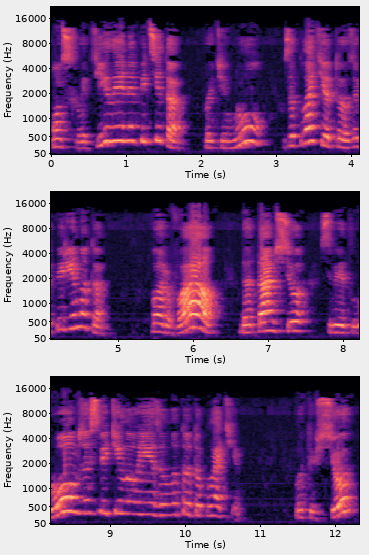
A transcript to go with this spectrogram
Он схватил ее на пяти-то, потянул за платье-то, за перину-то, порвал, да там все светлом засветило ей золотое-то платье. Вот и все,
